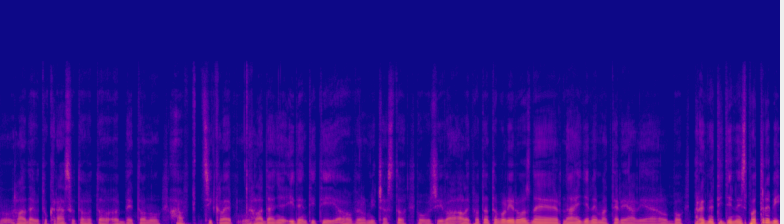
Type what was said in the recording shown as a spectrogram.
hľadajú tú krásu tohoto betónu a v cykle hľadanie identity ho veľmi často používal. Ale potom to boli rôzne nájdené materiály alebo predmety dennej spotreby.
